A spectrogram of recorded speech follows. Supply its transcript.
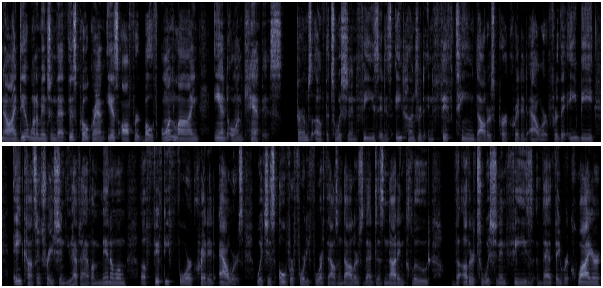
Now, I did want to mention that this program is offered both online and on campus. In terms of the tuition and fees, it is $815 per credit hour. For the ABA concentration, you have to have a minimum of 54 credit hours, which is over $44,000. That does not include the other tuition and fees that they require.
